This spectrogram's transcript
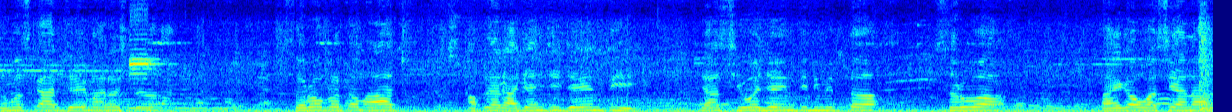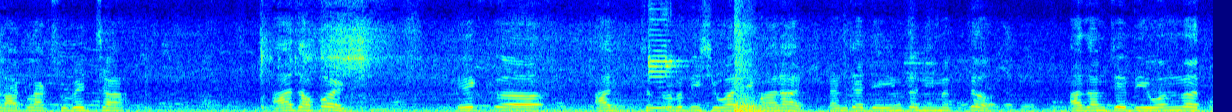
नमस्कार जय महाराष्ट्र. सर्वप्रथम आज आपल्या राजांची जयंती या शिवजयंतीनिमित्त सर्व नायगाववासियांना लाख लाख शुभेच्छा. आज आपण एक आज छत्रपती शिवाजी महाराज यांच्या जयंतीनिमित्त आज आमचे दिवंगत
